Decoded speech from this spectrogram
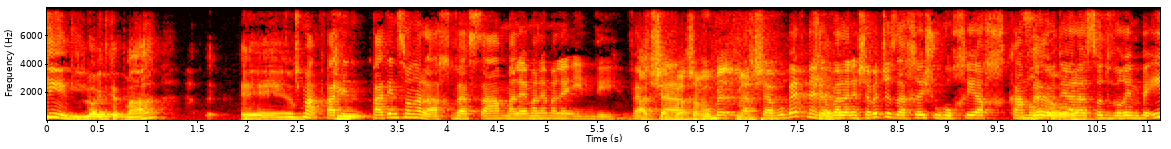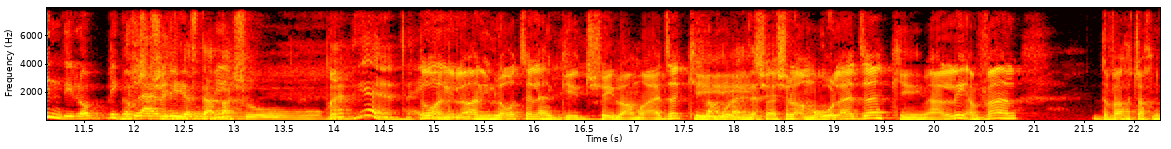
היא לא התקדמה. אמ, תשמע, פטין- פטינסון הלך ועשה מלא מלא מלא אינדי, ועכשיו הוא בטמן. ועכשיו הוא בטמן, כן. אבל אני חושבת שזה אחרי שהוא הוכיח כמה הוא. יודע לעשות דברים באינדי, לא אני לא בגלל חושב שהיא עשתה. משהו מעניין. תראו, אני לא, אני לא רוצה להגיד שהיא לא אמרה את זה, כי... לא אמרו לה את זה. ש- שלא אמרו לה את זה, כי היה לי, אבל דבר אחד שאנחנו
